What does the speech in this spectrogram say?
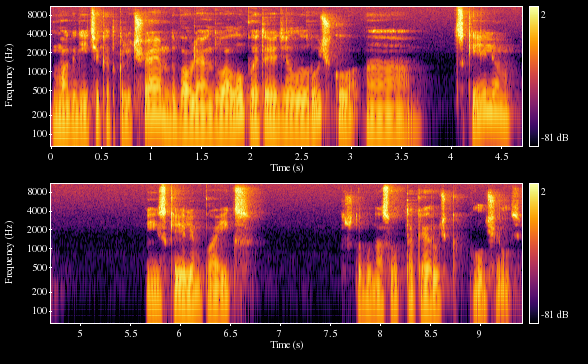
Магнитик отключаем, добавляем два лупа. Это я делаю ручку э, скейлем и скейлем по X, чтобы у нас вот такая ручка получилась.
